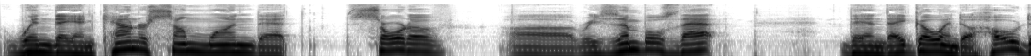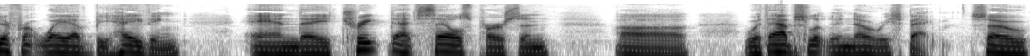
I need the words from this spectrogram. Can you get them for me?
when they encounter someone that sort of uh, resembles that, then they go into a whole different way of behaving and they treat that salesperson uh, with absolutely no respect. So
